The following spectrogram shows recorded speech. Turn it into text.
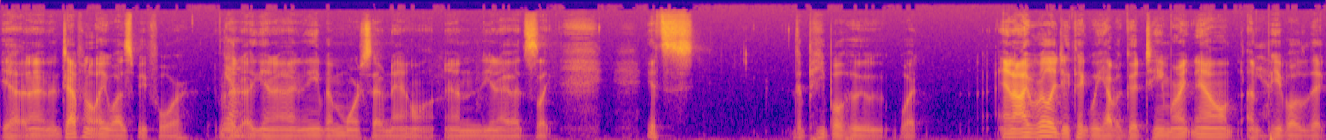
yeah, and it definitely was before, but Yeah. uh, you know, and even more so now. And you know, it's like it's the people who what, and I really do think we have a good team right now, and Yeah. people that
